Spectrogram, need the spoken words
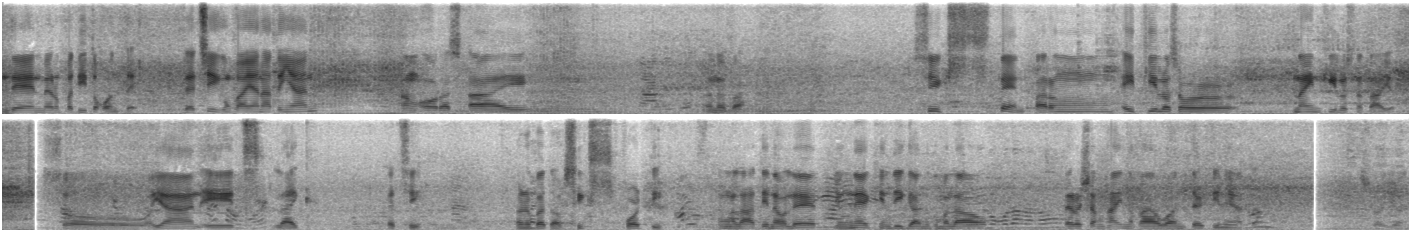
And then meron pa dito konti. Let's see kung kaya natin yan. Ang oras ay ano ba? 6.10 parang 8 kilos or 9 kilos na tayo. So ayan it's like let's see ano ba to 6.40 ang alati na ulit yung neck hindi gano'ng gumalaw pero Shanghai naka 130 na yata. So yun,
